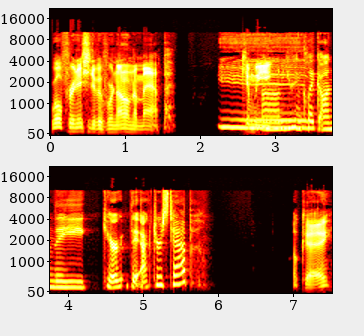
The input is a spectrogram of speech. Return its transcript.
roll for initiative if we're not on a map? Can we? Um, you can click on the char- the actors tab, Okay.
